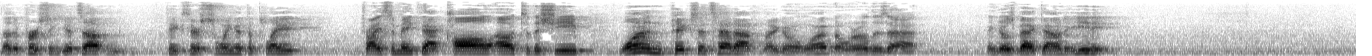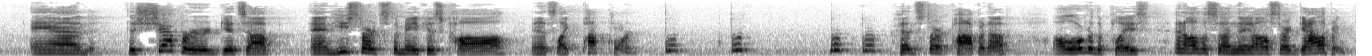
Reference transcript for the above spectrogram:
Another person gets up and takes their swing at the plate, tries to make that call out to the sheep. One picks its head up, like going, What in the world is that? And goes back down to eating. And the shepherd gets up and he starts to make his call, and it's like popcorn. Heads start popping up all over the place, and all of a sudden they all start galloping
